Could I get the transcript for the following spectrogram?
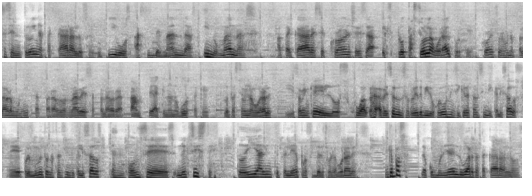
se centró en atacar a los ejecutivos, a sus demandas inhumanas atacar ese crunch, esa explotación laboral, porque crunch no es una palabra bonita para adornar esa palabra tan fea que no nos gusta, que es explotación laboral. Y saben que los a veces los desarrolladores de videojuegos ni siquiera están sindicalizados. Eh, por el momento no están sindicalizados, entonces no existe todavía alguien que pelea por sus derechos laborales. ¿Y qué pasa? La comunidad en lugar de atacar a los,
